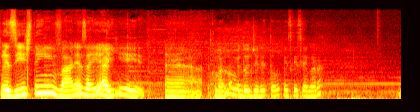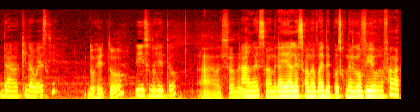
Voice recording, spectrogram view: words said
existem várias aí, aí, é, como é o nome do diretor, que eu esqueci agora? Da, aqui da UESC? Do reitor? Isso, do reitor. A Alessandra? A Alessandra. E a Alessandra vai depois, quando ele ouvir, vai falar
